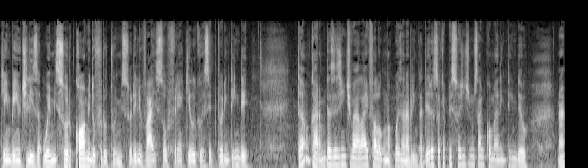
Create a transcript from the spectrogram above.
Quem bem utiliza, o emissor come do fruto. O emissor ele vai sofrer aquilo que o receptor entender. Então, cara, muitas vezes a gente vai lá e fala alguma coisa na brincadeira, só que a pessoa a gente não sabe como ela entendeu né?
